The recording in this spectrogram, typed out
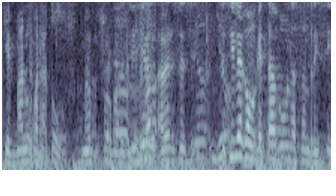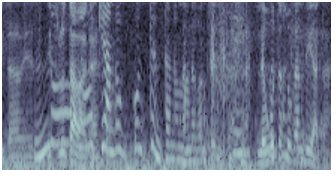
que es malo para todos no es solo para Cecilia, a ver, Ceci- Yo- yo- Cecilia como que estaba con una sonrisita, ¿ves? disfrutaba no, acá. que ando contenta nomás. Anda contenta. Sí, ¿Le gusta su contenta. candidata?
